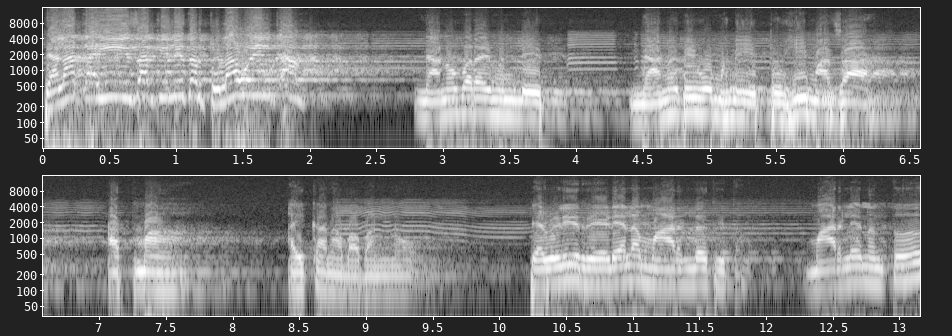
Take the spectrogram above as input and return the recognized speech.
त्याला काही इजा केली तर तुला होईल का? ज्ञानोबराय म्हणले ज्ञानदेव म्हणे तोही माझा आत्मा. ऐका ना बाबांनो त्यावेळी रेड्याला मारलं तिथं. मारल्यानंतर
